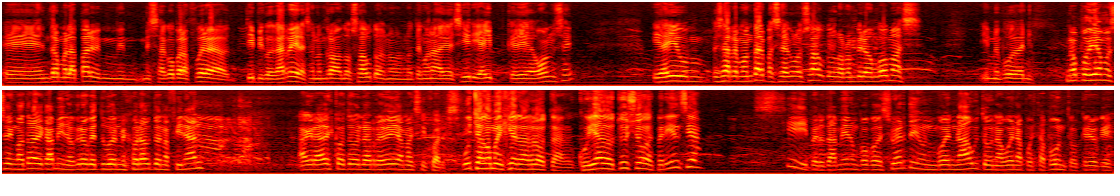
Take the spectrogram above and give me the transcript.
Eh, entramos a la par, y me, sacó para afuera, típico de carrera, se no entraban dos autos, no, tengo nada que decir, y ahí quedé a 11. Y de ahí empecé a remontar, pasé algunos autos, nos rompieron gomas y me pude venir. No podíamos encontrar el camino, creo que tuve el mejor auto en la final. Agradezco todo el RB y a Maxi Juárez. Mucha goma izquierda rota. ¿Cuidado tuyo, experiencia? Sí, pero también un poco de suerte y un buen auto, una buena puesta a punto. Creo que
